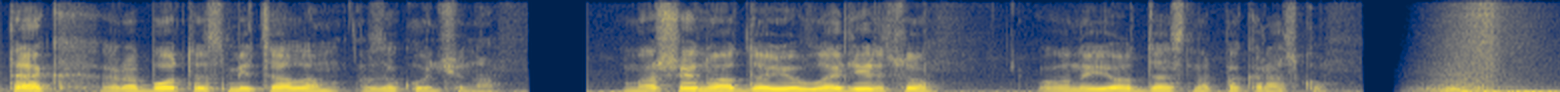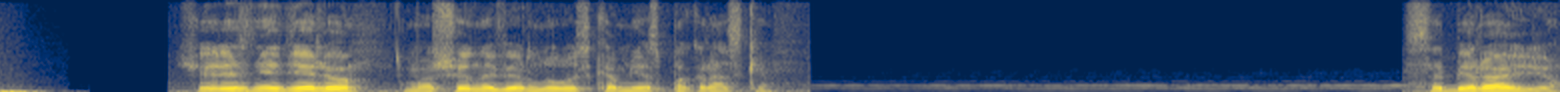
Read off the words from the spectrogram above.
Итак, работа с металлом закончена. Машину отдаю владельцу, он ее отдаст на покраску. Через неделю машина вернулась ко мне с покраски. Собираю ее.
